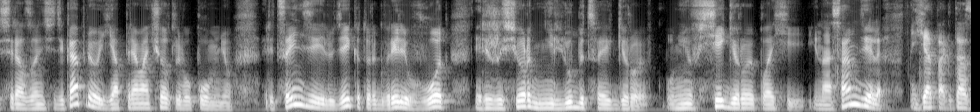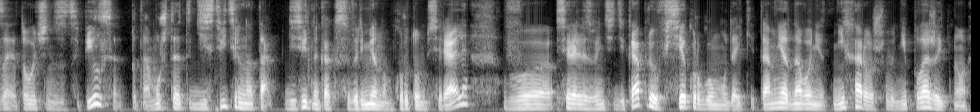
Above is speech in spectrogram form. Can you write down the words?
сериал «Звоните Ди Каприо», я прям отчетливо помню рецензии людей, которые говорили, вот, режиссер не любит своих героев. У нее все герои плохие. И на самом деле я тогда за это очень зацепился, потому что это действительно так. Действительно, как в современном крутом сериале, в сериале «Звоните Ди Каприо» все кругом мудаки. Там ни одного нет ни хорошего, ни положительного,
